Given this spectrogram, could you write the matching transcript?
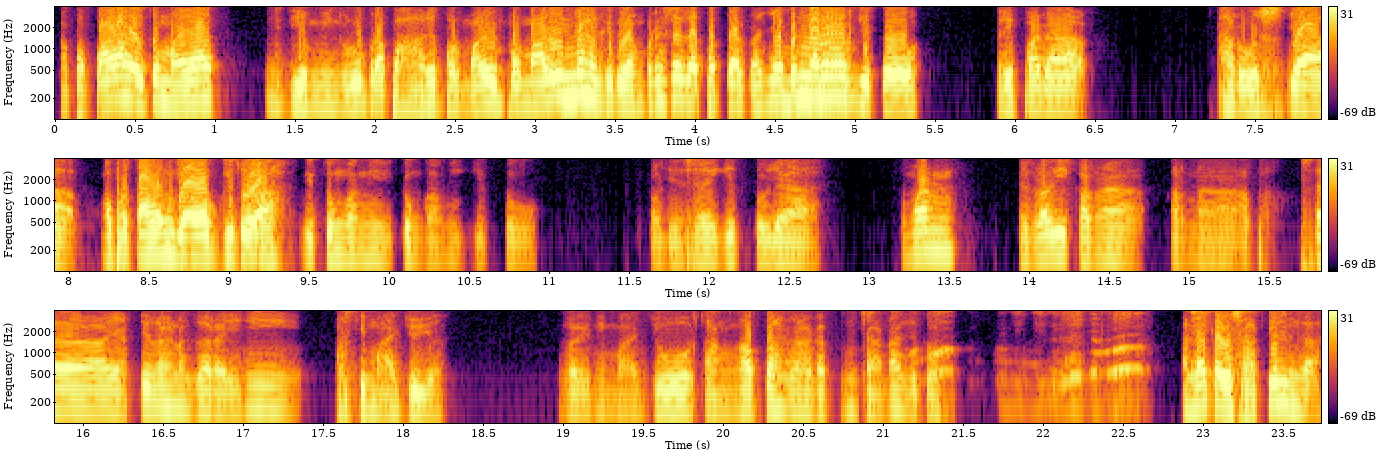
apa apa lah itu mayat didiemin dulu berapa hari formalin formalin lah gitu yang penting saya dapat datanya bener gitu daripada harus ya nggak bertanggung jawab gitu lah ditunggangi ditunggangi gitu kalau dia saya gitu ya cuman balik lagi karena karena apa saya yakin lah negara ini pasti maju ya. Negara ini maju tanggaplah terhadap bencana gitu. Anda tahu satir nggak?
